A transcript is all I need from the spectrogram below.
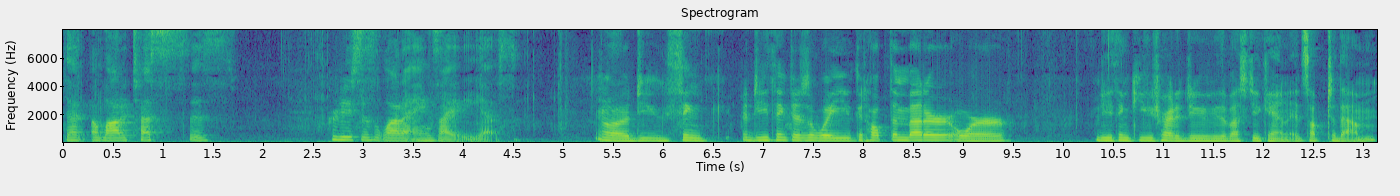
that a lot of tests is produces a lot of anxiety. Yes. Uh, do you think do you think there's a way you could help them better, or do you think you try to do the best you can? It's up to them.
